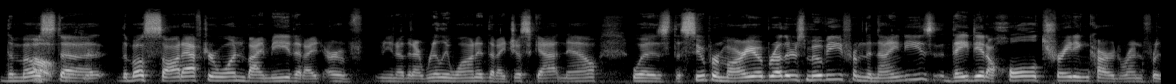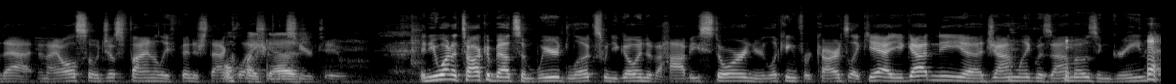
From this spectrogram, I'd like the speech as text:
the most Oh, for uh, sure. the most sought after one by me that I or you know that I really wanted that I just got now was the Super Mario Brothers movie from the 90s. They did a whole trading card run for that and I also just finally finished that Oh collection this year too. And you want to talk about some weird looks when you go into the hobby store and you're looking for cards like, yeah, you got any uh, John Leguizamo's in green? the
